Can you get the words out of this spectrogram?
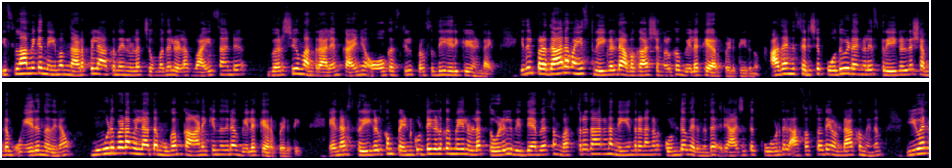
ഇസ്ലാമിക നിയമം നടപ്പിലാക്കുന്നതിനുള്ള ചുമതലയുള്ള വൈസ് ആൻഡ് വെർച്യു മന്ത്രാലയം കഴിഞ്ഞ ഓഗസ്റ്റിൽ പ്രസിദ്ധീകരിക്കുകയുണ്ടായി. ഇതിൽ പ്രധാനമായി സ്ത്രീകളുടെ അവകാശങ്ങൾക്ക് വിലക്ക് ഏർപ്പെടുത്തിയിരുന്നു. അതനുസരിച്ച് പൊതുവിടങ്ങളിൽ സ്ത്രീകളുടെ ശബ്ദം ഉയരുന്നതിനോ മൂടുപടമില്ലാത്ത മുഖം കാണിക്കുന്നതിനോ വിലക്ക് ഏർപ്പെടുത്തി. എന്നാൽ സ്ത്രീകൾക്കും പെൺകുട്ടികൾക്കും മേലുള്ള തൊഴിൽ വിദ്യാഭ്യാസം വസ്ത്രധാരണ നിയന്ത്രണങ്ങൾ കൊണ്ടുവരുന്നത് രാജ്യത്ത് കൂടുതൽ അസ്വസ്ഥതയുണ്ടാക്കുമെന്നും യു എൻ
